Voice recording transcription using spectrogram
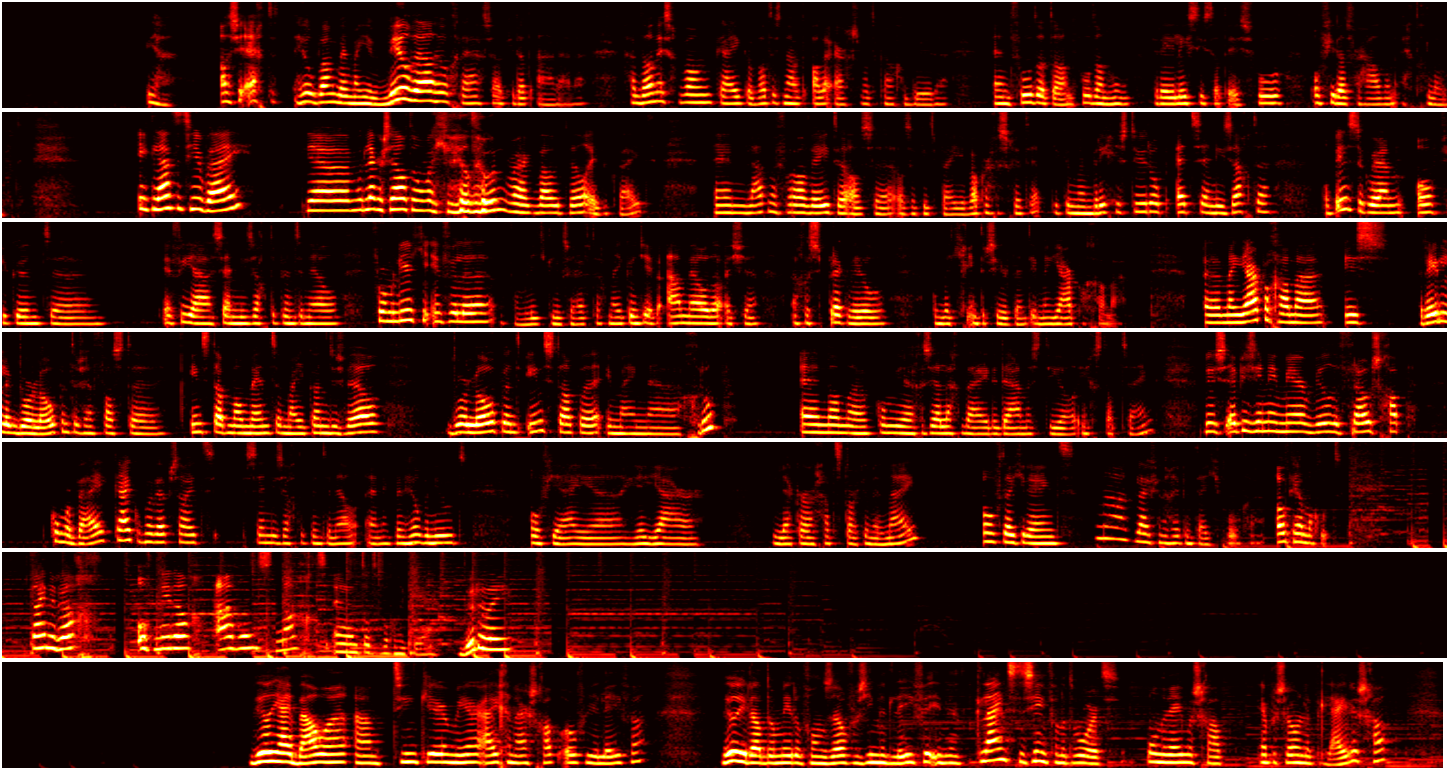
ja, als je echt heel bang bent, maar je wil wel heel graag, zou ik je dat aanraden. Ga dan eens gewoon kijken, wat is nou het allerergste wat er kan gebeuren? En voel dat dan. Voel dan hoe realistisch dat is. Voel of je dat verhaal dan echt gelooft. Ik laat het hierbij. Je moet lekker zelf doen wat je wilt doen, maar ik wou het wel even kwijt. En laat me vooral weten als, uh, als ik iets bij je wakker geschud heb. Je kunt me een berichtje sturen op @sandyzachte op Instagram. Of je kunt uh, via sandyzachte.nl formuliertje invullen. Formuliertje klinkt zo heftig, maar je kunt je even aanmelden als je een gesprek wil. Omdat je geïnteresseerd bent in mijn jaarprogramma. Uh, mijn jaarprogramma is redelijk doorlopend. Er zijn vaste instapmomenten. Maar je kan dus wel doorlopend instappen in mijn groep en dan uh, kom je gezellig bij de dames die al ingestapt zijn. Dus heb je zin in meer wilde vrouwschap? Kom erbij. Kijk op mijn website sandyzachte.nl. En ik ben heel benieuwd of jij uh, je jaar lekker gaat starten met mij. Of dat je denkt, nou, ik blijf je nog even een tijdje volgen. Ook helemaal goed. Fijne dag, of middag, avond, nacht. En tot de volgende keer. Doei doei! Wil jij bouwen aan tien keer meer eigenaarschap over je leven? Wil je dat door middel van zelfvoorzienend leven in de kleinste zin van het woord, ondernemerschap en persoonlijk leiderschap?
